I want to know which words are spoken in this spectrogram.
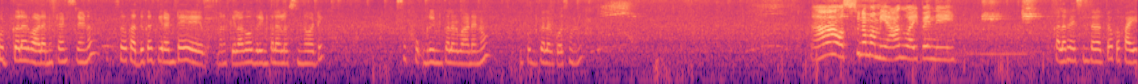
ఫుడ్ కలర్ వాడాను ఫ్రెండ్స్ నేను. సో కద్దుక కీర అంటే మనకి ఎలాగో గ్రీన్ కలర్లో వస్తుంది కాబట్టి సో గ్రీన్ కలర్ వాడాను ఫుడ్ కలర్ కోసం. వస్తున్నా మమ్మీ. ఆగు అయిపోయింది. కలర్ వేసిన తర్వాత ఒక ఫైవ్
